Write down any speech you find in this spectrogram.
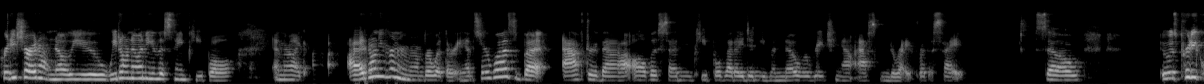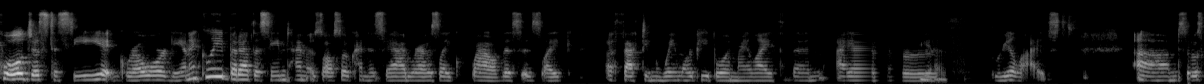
Pretty sure I don't know you. We don't know any of the same people. And they're like, I don't even remember what their answer was. But after that, all of a sudden, people that I didn't even know were reaching out asking to write for the site. So it was pretty cool just to see it grow organically. But at the same time, it was also kind of sad where I was like, wow, this is like affecting way more people in my life than I ever Yes. realized. Um, so it was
